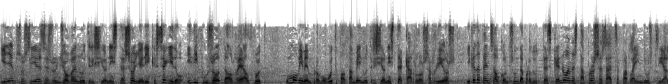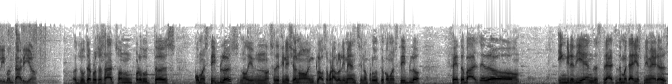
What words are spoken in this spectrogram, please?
Guillem Socies és un jove nutricionista solleric, seguidor i difusor del Real Food, un moviment promogut pel també nutricionista Carlos Ríos i que defensa el consum de productes que no han estat processats per la indústria alimentària. Els ultraprocessats són productes comestibles, no, no, la definició no inclou la paraula aliment, sinó producte comestible fet a base d'ingredients estrets de matèries primeres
